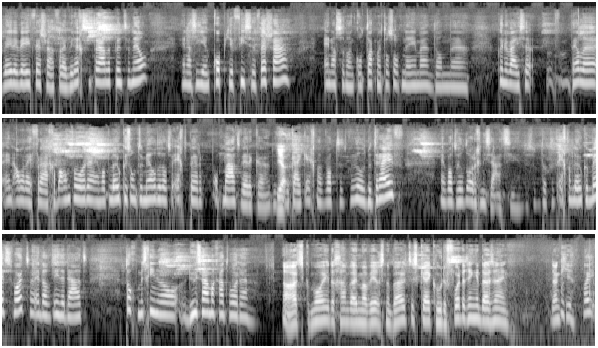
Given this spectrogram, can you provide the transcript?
www.versavrijwilligcentrale.nl En dan zie je een kopje vice versa. En als ze dan contact met ons opnemen, dan kunnen wij ze bellen en allerlei vragen beantwoorden. En wat leuk is om te melden dat we echt per op maat werken. Dus Ja. we kijken echt naar wat het wil het bedrijf en wat wil de organisatie. Dus dat het echt een leuke match wordt en dat het inderdaad toch misschien wel duurzamer gaat worden. Nou, hartstikke mooi. Dan gaan wij maar weer eens naar buiten, eens kijken hoe de vorderingen daar zijn. Dank je. Hoi.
